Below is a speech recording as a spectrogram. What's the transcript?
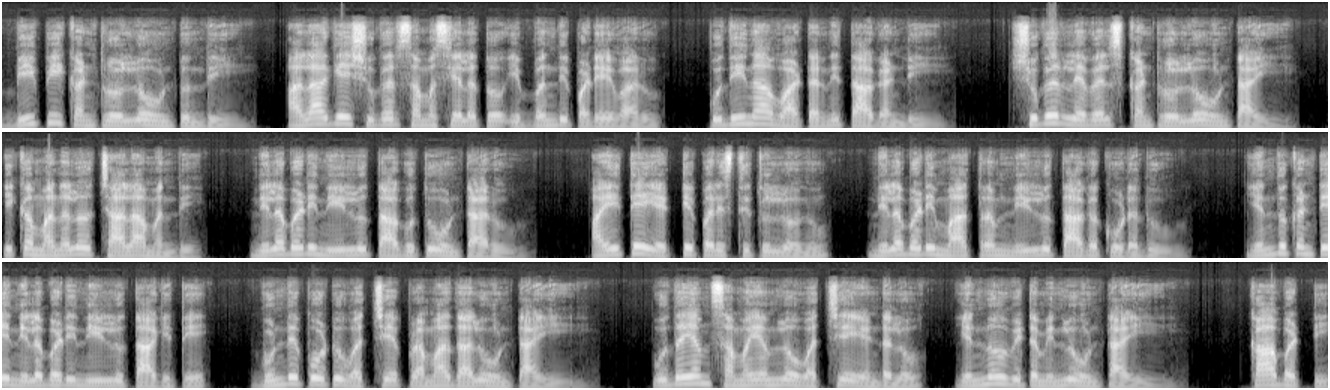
బీపీ కంట్రోల్లో ఉంటుంది. అలాగే షుగర్ సమస్యలతో ఇబ్బంది పడేవారు. పుదీనా వాటర్ని తాగండి. షుగర్ లెవెల్స్ కంట్రోల్లో ఉంటాయి. ఇక మనలో చాలామంది నిలబడి నీళ్ళు తాగుతూ ఉంటారు. అయితే ఎట్టి పరిస్థితుల్లోనూ నిలబడి మాత్రం నీళ్ళు తాగకూడదు. ఎందుకంటే నిలబడి నీళ్ళు తాగితే గుండెపోటు వచ్చే ప్రమాదాలు ఉంటాయి. ఉదయం సమయంలో వచ్చే ఎండలో ఎన్నో విటమిన్లు ఉంటాయి. కాబట్టి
